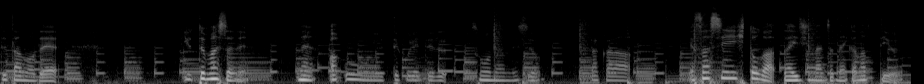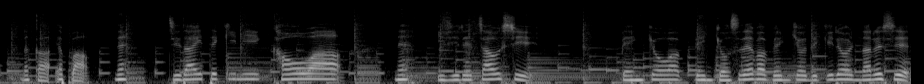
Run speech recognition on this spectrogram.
てたので言ってましたね。ね。あうん言ってくれてる。そうなんですよ。だから優しい人が大事なんじゃないかなっていう。なんかやっぱね時代的に顔はねいじれちゃうし勉強は勉強すれば勉強できるようになるし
